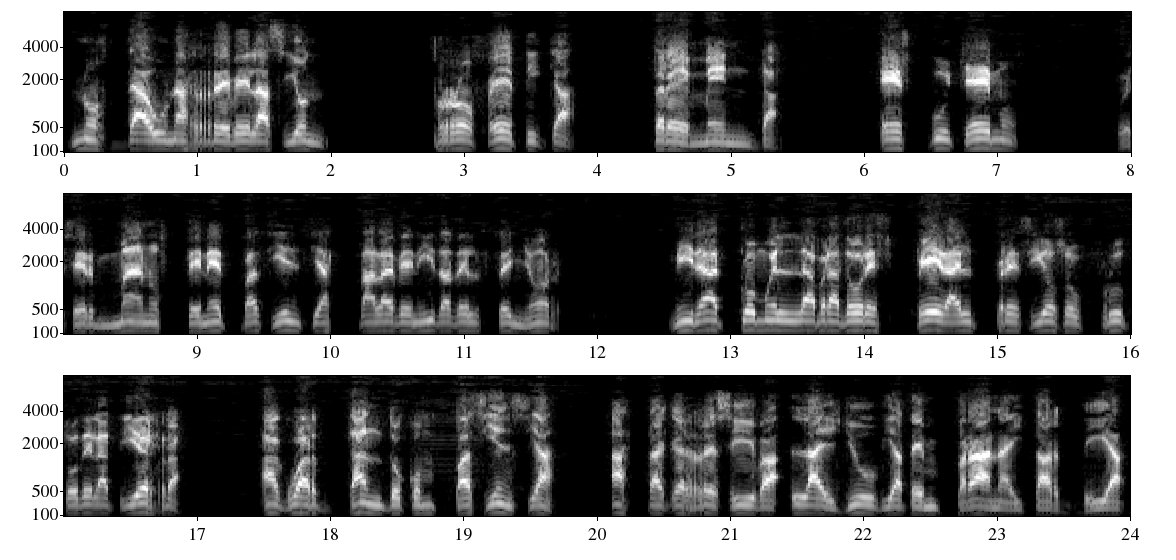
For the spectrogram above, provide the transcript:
nos da una revelación profética tremenda. Escuchemos Pues hermanos, tened paciencia hasta la venida del Señor. Mirad cómo el labrador espera el precioso fruto de la tierra, aguardando con paciencia hasta que reciba la lluvia temprana y tardía.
